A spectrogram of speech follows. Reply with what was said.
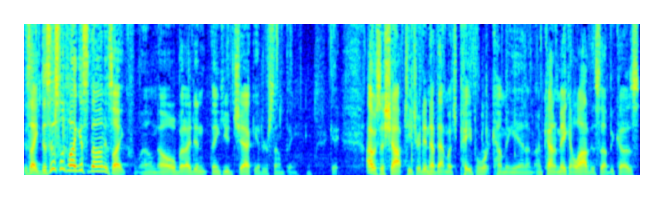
it's like, does this look like it's done? It's like, well, no, but I didn't think you'd check it or something. Okay. I was a shop teacher. I didn't have that much paperwork coming in. I'm, I'm kind of making a lot of this up because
